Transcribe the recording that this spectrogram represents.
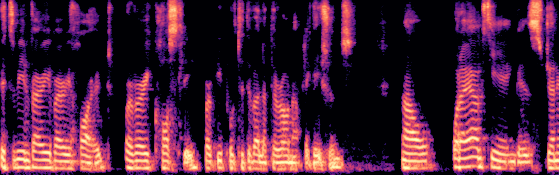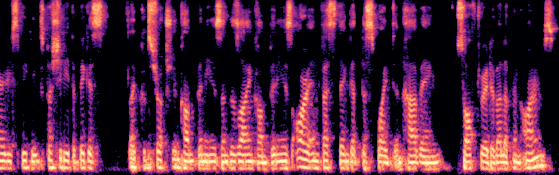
it's been very very hard or very costly for people to develop their own applications. Now, what I am seeing is generally speaking, especially the biggest like construction companies and design companies are investing at this point in having software development arms,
